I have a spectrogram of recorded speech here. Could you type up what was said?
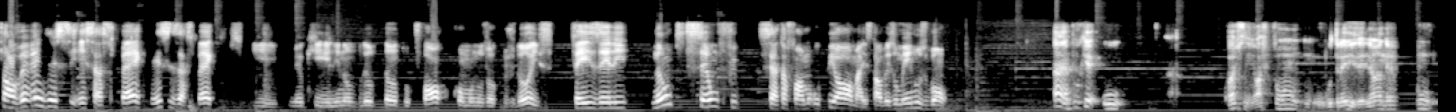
talvez esse, esse aspecto, esses aspectos, que meio que ele não deu tanto foco como nos outros dois, fez ele não ser um de certa forma, o pior, mas talvez o menos bom. É, porque o. Eu acho assim, eu acho que um, o 3, ele não é, nem um,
